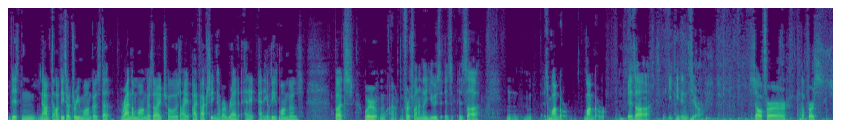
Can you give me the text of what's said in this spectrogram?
This now, now these are three mangas that random mangas that I chose. I I've actually never read any any of these mangas, but where uh, the first one I'm going to use is is a uh, is manga manga is a uh, Eden zero. So for the first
